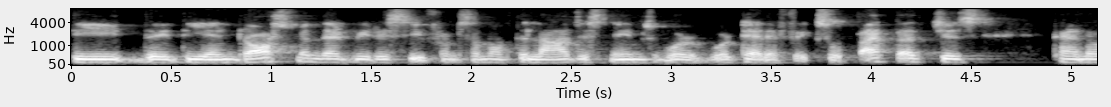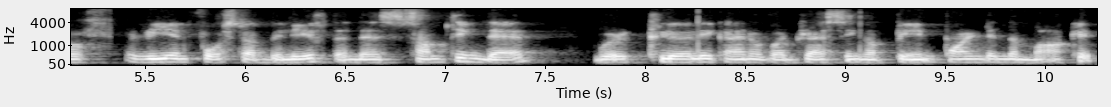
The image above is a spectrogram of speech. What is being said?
the, the, the endorsement that we received from some of the largest names were, were terrific. So that, that just kind of reinforced our belief that there's something there. We're clearly kind of addressing a pain point in the market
